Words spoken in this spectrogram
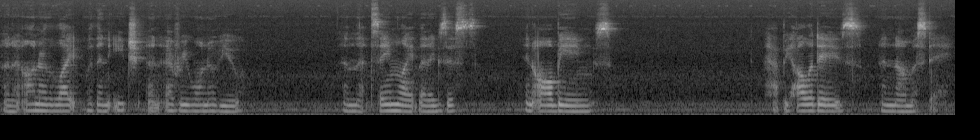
And I honor the light within each and every one of you, and that same light that exists in all beings. Happy holidays and namaste.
